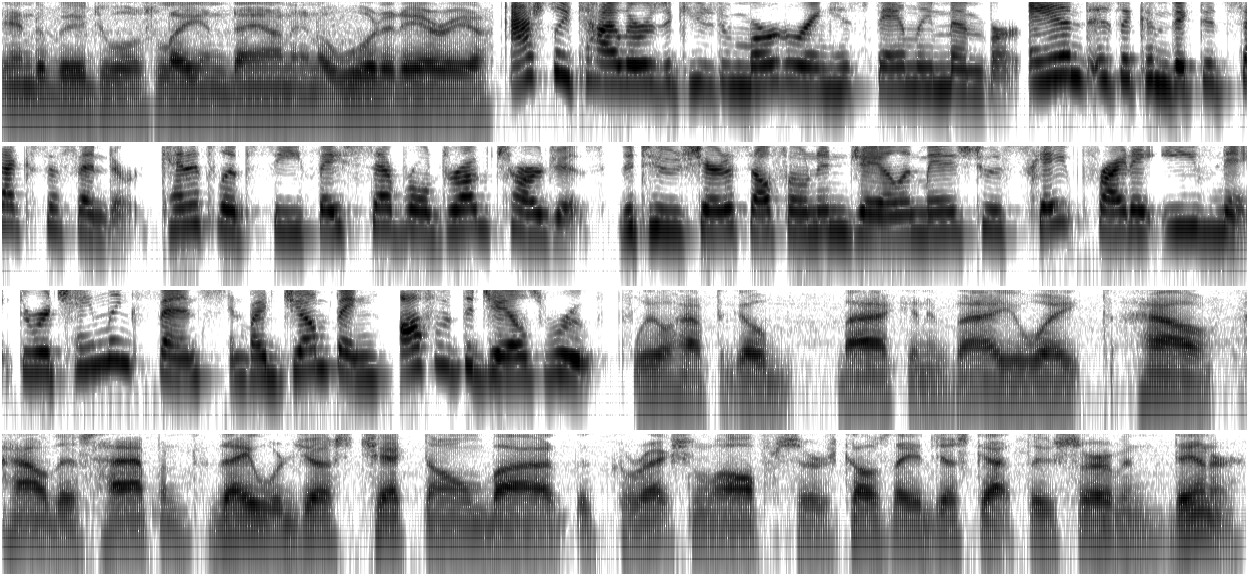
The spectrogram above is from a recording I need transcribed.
individuals laying down in a wooded area. Ashley Tyler is accused of murdering his family member and is a convicted sex offender. Kenneth Lipsey faced several drug charges. The two shared a cell phone in jail and managed to escape Friday evening through a chain link fence and by jumping off of the jail's roof. We'll have to go back and evaluate how how this happened. They were just checked on by the correctional officers because they had just got through serving dinner.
